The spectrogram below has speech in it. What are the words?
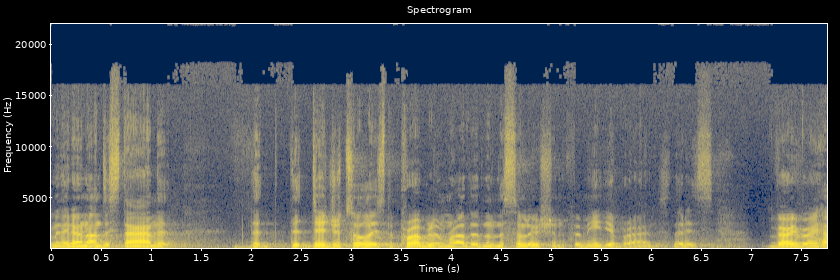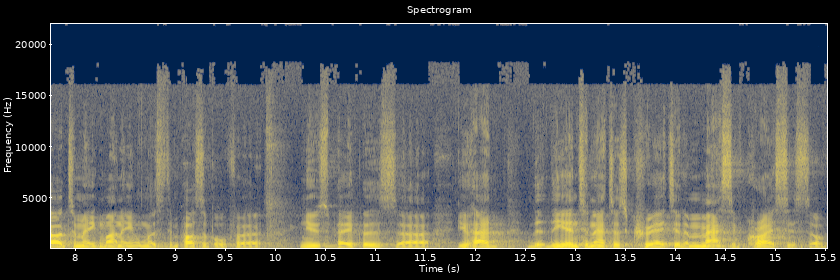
I mean, they don't understand that, that, that digital is the problem rather than the solution for media brands, that it's very, very hard to make money, almost impossible for newspapers. Uh, you had the, the internet has created a massive crisis of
